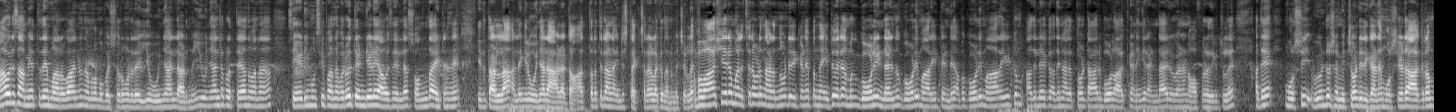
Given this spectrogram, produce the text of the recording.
ആ ഒരു സമയത്ത് മറവാനും നമ്മൾ മുബഷറും കൂടെ ഈ ഊഞ്ഞാലിലാടുന്നു ഈ ഊഞ്ഞാലിന്റെ പ്രത്യേകത എന്ന് പറഞ്ഞാൽ സി ഡി മൂസി പറഞ്ഞ പോലെ ഒരു തെണ്ടിയുടെ ആവശ്യമില്ല. സ്വന്തമായിട്ട് തന്നെ ഇത് തള്ള അല്ലെങ്കിൽ ഊഞ്ഞാൽ ആടട്ടോ. അത്തരത്തിലാണ് അതിന്റെ സ്ട്രക്ചറുകളൊക്കെ നിർമ്മിച്ചിട്ടുള്ളത്. അപ്പോൾ വാശിയുടെ മത്സരം ഇവിടെ നടന്നുകൊണ്ടിരിക്കുകയാണ്. ഇപ്പം ഇതുവരെ നമുക്ക് ഗോളി ഉണ്ടായിരുന്നു. ഗോളി മാറിയിട്ടുണ്ട്. അപ്പോൾ ഗോളി മാറിയിട്ടും അതിലേക്ക് അതിനകത്തോട്ട് ആ ഒരു ബോൾ ആക്കുകയാണെങ്കിൽ രണ്ടായിരം രൂപയാണ് ഓഫർ ചെയ്തിട്ടുള്ളത്. അതേ മുർഷി വീണ്ടും ശ്രമിച്ചുകൊണ്ടിരിക്കുകയാണ്. മുർഷിയുടെ ആഗ്രഹം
